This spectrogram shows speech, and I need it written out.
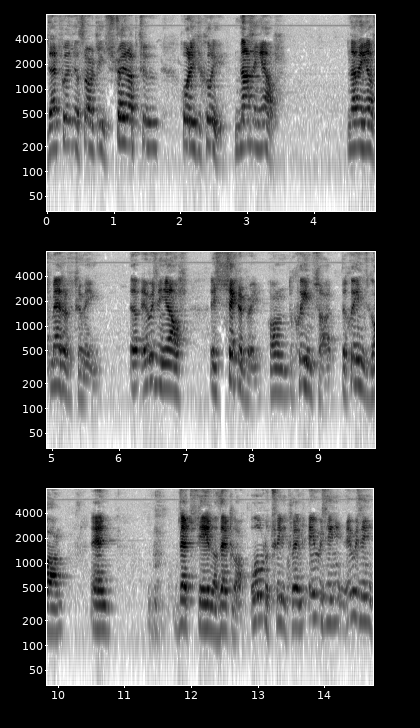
that's where the authority straight up to Hori to. Nothing else. Nothing else matters to me. Everything else is secondary on the Queen's side. The Queen's gone and that's the end of that law. All the treaty claims, everything everything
